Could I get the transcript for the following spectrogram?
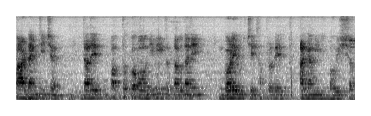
পার্ট টাইম টিচার যাদের প্রত্যক্ষ ও নিবিড় তত্ত্বাবধানে গড়ে উঠছে ছাত্রদের আগামী ভবিষ্যৎ।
